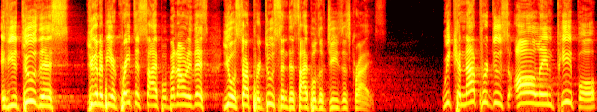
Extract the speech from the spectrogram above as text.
If you do this, you're gonna be a great disciple, but not only this, you will start producing disciples of Jesus Christ. We cannot produce all in people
